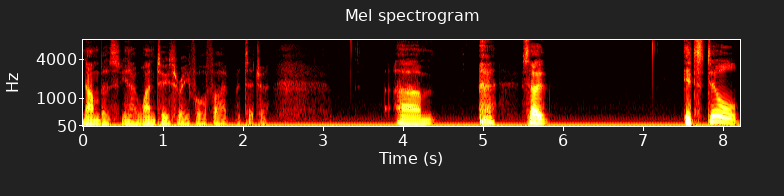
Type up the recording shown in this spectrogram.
numbers, you know, one, two, three, four, five, etc. Um, so it's still,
